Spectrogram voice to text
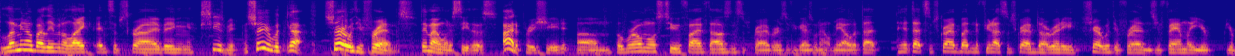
let me know by leaving a like and subscribing. Excuse me. And share it with yeah, share it with your friends. They might want to see this. I'd appreciate it. Um, but we're almost to 5,000 subscribers. If you guys want to help me out with that, hit that subscribe button if you're not subscribed already. Share it with your friends, your family, your your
